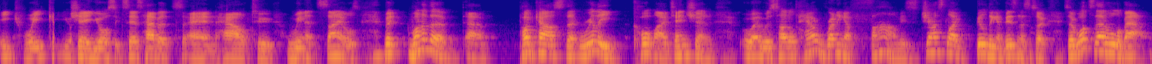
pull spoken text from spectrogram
each week you share your success habits and how to win at sales. But one of the uh, podcasts that really caught my attention was titled "How Running a Farm is Just Like Building a Business." So, so what's that all about?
